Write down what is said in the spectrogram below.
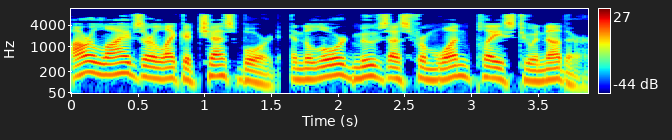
Our lives are like a chessboard, and the Lord moves us from one place to another.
